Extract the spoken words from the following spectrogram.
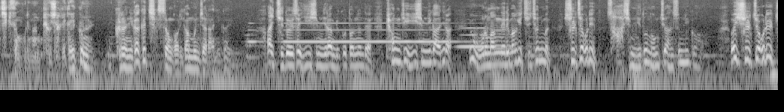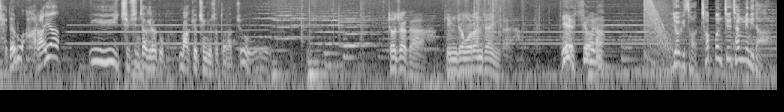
직선거리만 표시하게 돼 있거늘. 그러니까 그 직선거리가 문제라니까요. 아니 지도에서 20리라 믿고 떴는데 평지 20리가 아니라 이 오르막 내리막이 지천이면 실제 거리는 40리도 넘지 않습니까? 아니, 실제 거리를 제대로 알아야 이, 이 집신장이라도 맡겨 챙겨서 떠납죠. 저자가 김정호란 자인가? 예, 전하. 여기서 첫 번째 장면이다.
